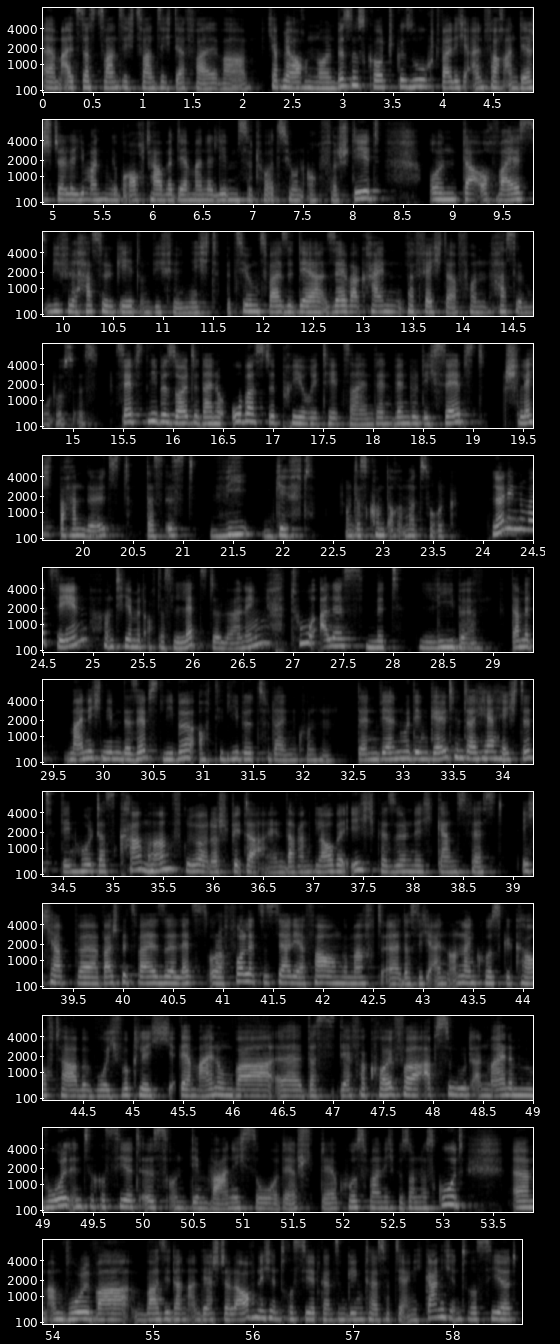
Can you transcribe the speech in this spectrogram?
ähm, als das 2020 der Fall war. Ich habe mir auch einen neuen Business Coach gesucht, weil ich einfach an der Stelle jemanden gebraucht habe, der meine Lebenssituation auch versteht und da auch weiß, wie viel Hassel geht und wie viel nicht, beziehungsweise der selber kein Verfechter von Hustle-Modus ist. Selbstliebe sollte deine oberste Priorität sein, denn wenn du dich selbst schlecht behandelst, das ist wie Gift. Und das kommt auch immer zurück. Learning Nummer 10 und hiermit auch das letzte Learning. Tu alles mit Liebe. Damit meine ich neben der Selbstliebe auch die Liebe zu deinen Kunden. Denn wer nur dem Geld hinterherhechtet, den holt das Karma früher oder später ein. Daran glaube ich persönlich ganz fest. Ich habe äh, beispielsweise letzt oder vorletztes Jahr die Erfahrung gemacht, äh, dass ich einen Online-Kurs gekauft habe, wo ich wirklich der Meinung war, äh, dass der Verkäufer absolut an meinem Wohl interessiert ist und dem war nicht so. Der, der Kurs war nicht besonders gut. Ähm, am Wohl war, war sie dann an der Stelle auch nicht interessiert. Ganz im Gegenteil, es hat sie eigentlich gar nicht interessiert.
